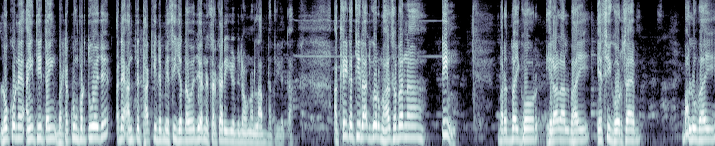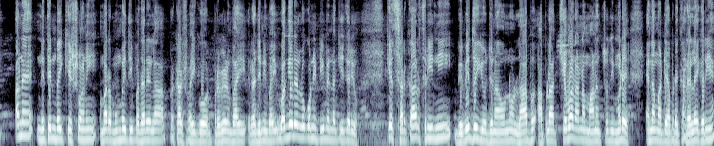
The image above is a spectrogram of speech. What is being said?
લોકોને અહીંથી ત્યાં ભટકવું પડતું હોય છે અને અંતે થાકીને બેસી જતા હોય છે અને સરકારી યોજનાઓનો લાભ નથી લેતા. અખિલ કચ્છી રાજગોર મહાસભાના team, Bharatbhai Gor, Hiralalbhai, A C Gor સાહેબ, બાલુભાઈ અને નીતિનભાઈ કેશવાણી, અમારા મુંબઈથી પધારેલા પ્રકાશભાઈ ગોર, પ્રવીણભાઈ, રજનીભાઈ વગેરે લોકોની ટીમે નક્કી કર્યું કે સરકારશ્રીની વિવિધ યોજનાઓનો લાભ આપણા છેવાડાના માણસ સુધી મળે, એના માટે આપણે કાર્યાલય કરીએ.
